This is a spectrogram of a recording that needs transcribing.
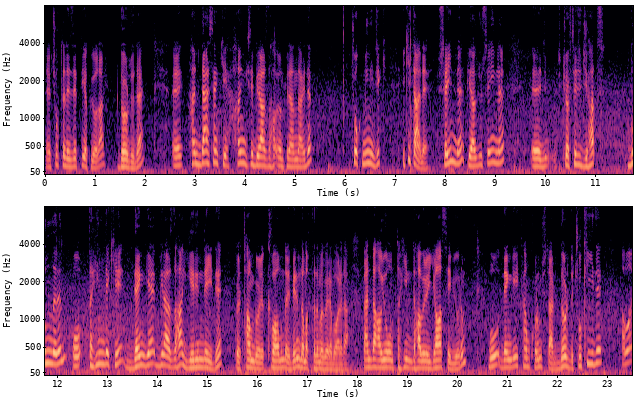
E, çok da lezzetli yapıyorlar. Dördü de. E, hani dersen ki hangisi biraz daha ön plandaydı? Çok minicik iki tane Hüseyin'le, piyazcı Hüseyin'le e, köfteci Cihat bunların o tahindeki denge biraz daha yerindeydi. Böyle tam böyle kıvamındaydı. Benim damak tadıma göre bu arada. Ben daha yoğun tahin, daha böyle yağ seviyorum. Bu dengeyi tam korumuşlardı. Dördü çok iyiydi. Ama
